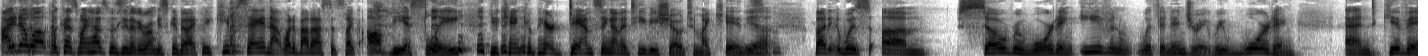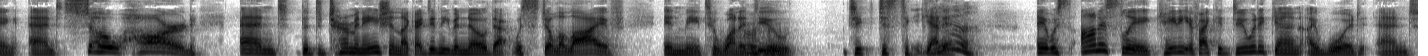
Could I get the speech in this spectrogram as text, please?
I know, well, because my husband's in the other room. He's going to be like, we keep saying that. What about us? It's like, obviously, you can't compare dancing on a TV show to my kids. Yeah. But it was um, so rewarding, even with an injury, rewarding and giving and so hard. And the determination, like, I didn't even know that was still alive in me to want to do, to, just to get Yeah. it. It was honestly, Katie, if I could do it again, I would. And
